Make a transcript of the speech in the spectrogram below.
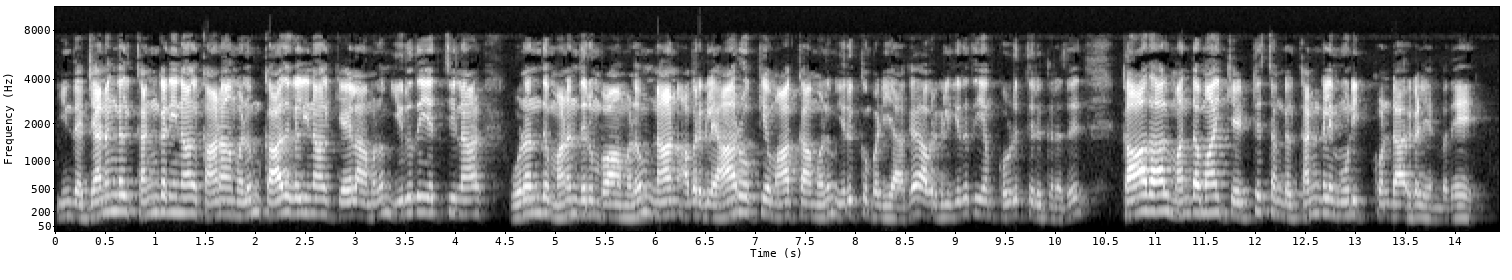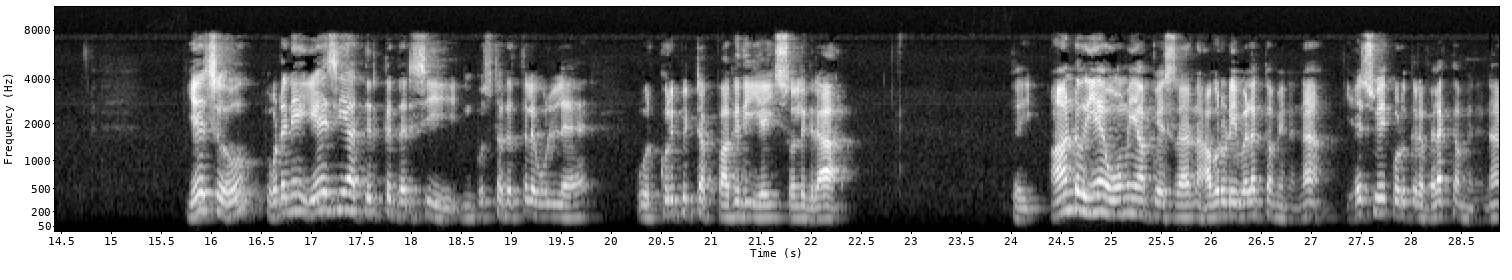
இந்த ஜனங்கள் கண்களினால் காணாமலும் காதுகளினால் கேளாமலும் இருதயத்தினால் உணர்ந்து மனம் திரும்பாமலும் நான் அவர்களை ஆரோக்கியமாக்காமலும் இருக்கும்படியாக அவர்கள் இருதயம் கொழுத்திருக்கிறது. காதால் மந்தமாய் கேட்டு தங்கள் கண்களை மூடிக்கொண்டார்கள் என்பதே. இயேசு உடனே ஏசியா தீர்க்கதரிசி புஸ்தகத்தில் உள்ள ஒரு குறிப்பிட்ட பகுதியை சொல்லுகிறார். ஆண்டவர் ஏன் ஓமையா பேசுறாருன்னு அவருடைய விளக்கம் என்னன்னா இயேசுவை கொடுக்கிற விளக்கம் என்னன்னா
